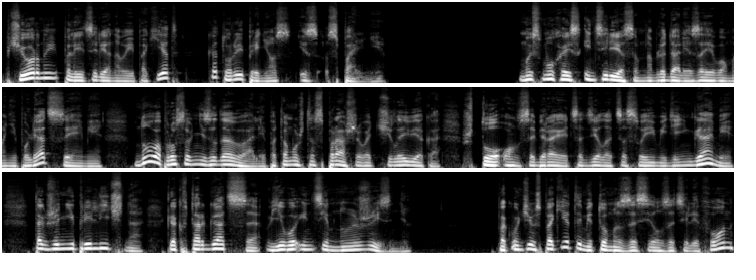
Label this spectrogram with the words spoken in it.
в черный полиэтиленовый пакет, который принес из спальни. Мы с Мухой с интересом наблюдали за его манипуляциями, но вопросов не задавали, потому что спрашивать человека, что он собирается делать со своими деньгами, так же неприлично, как вторгаться в его интимную жизнь. Покончив с пакетами, Томас засел за телефон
